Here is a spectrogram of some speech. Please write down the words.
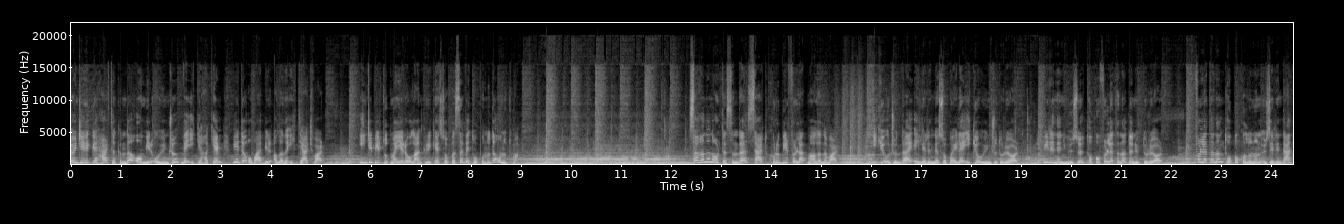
Öncelikle her takımda 11 oyuncu ve 2 hakem, bir de oval bir alana ihtiyaç var. İnce bir tutma yeri olan kriket sopası ve topunu da unutma. Sahanın ortasında sert kuru bir fırlatma alanı var. İki ucunda ellerinde sopa ile iki oyuncu duruyor. Birinin yüzü topu fırlatana dönük duruyor. Fırlatanın topu kolunun üzerinden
